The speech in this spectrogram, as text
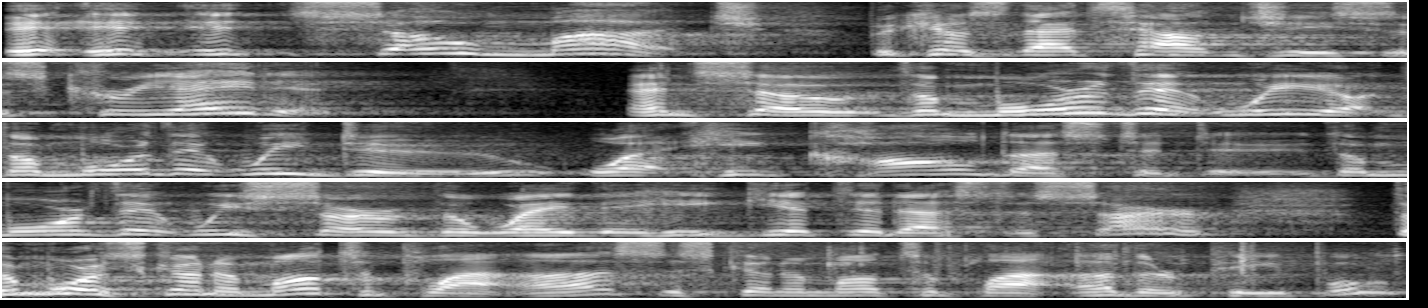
It, it, it's so much because that's how Jesus created. And so the more that we are, the more that we do what he called us to do, the more that we serve the way that he gifted us to serve, the more it's going to multiply us, it's going to multiply other people.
